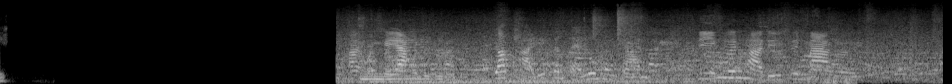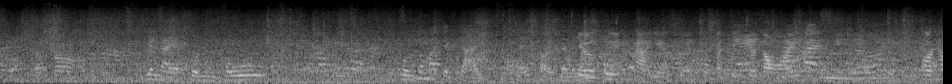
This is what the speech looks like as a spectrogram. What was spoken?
ก มันโอเคอะมันดียอดขายนี่ตั้งแต่ร่วมโครงการ ดีขึ้นค่ะ ดีขึ้นมากเลย แล้วก็ยังไงอะคนเขา คนเข้ามาจับจ่ายใช้สอยแต่ละเยวัอะขึ้นค่ะเยอะขึ้นปกติจะน้อยพอท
